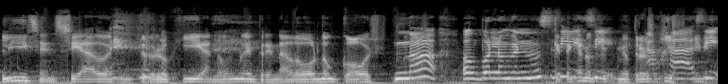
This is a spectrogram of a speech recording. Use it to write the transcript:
licenciado en nutriología, no un entrenador, no un coach. No, o por lo menos que sí, tenga sí. Ajá, sí,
